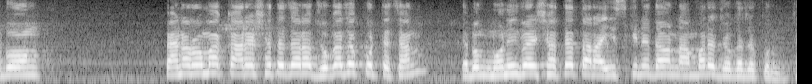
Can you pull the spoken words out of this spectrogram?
এবং প্যানোরামা কারের সাথে যারা যোগাযোগ করতে চান এবং মনির ভাইয়ের সাথে তারা স্ক্রিনে দেওয়া নাম্বারে যোগাযোগ করুন। থ্যাংক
